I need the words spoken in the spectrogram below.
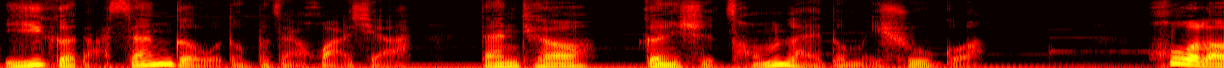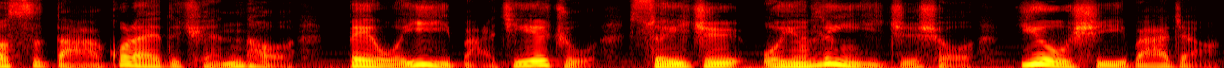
一个打三个我都不在话下。单挑更是从来都没输过。霍老四打过来的拳头被我一把接住，随之我用另一只手又是一巴掌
